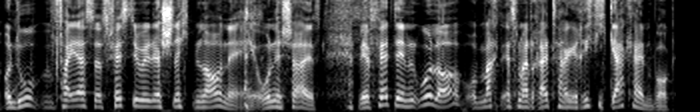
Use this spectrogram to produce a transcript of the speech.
und du feierst das Festival der schlechten Laune, ey, ohne Scheiß. Wer fährt denn in Urlaub und macht erstmal drei Tage richtig gar keinen Bock?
